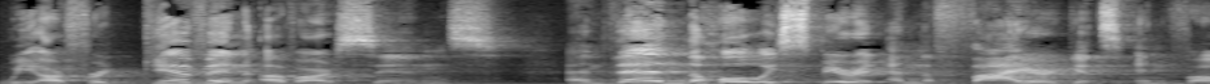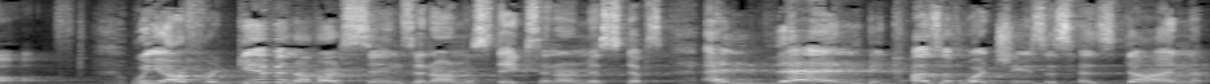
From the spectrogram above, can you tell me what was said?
We are forgiven of our sins, and then the Holy Spirit and the fire gets involved. We are forgiven of our sins and our mistakes and our missteps, and then, because of what Jesus has done,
